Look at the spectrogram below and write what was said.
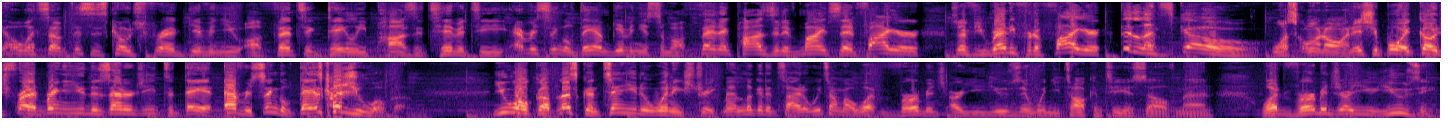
Yo, what's up? This is Coach Fred giving you authentic daily positivity. Every single day, I'm giving you some authentic positive mindset fire. So if you're ready for the fire, then let's go. What's going on? It's your boy, Coach Fred, bringing you this energy today and every single day. It's because you woke up. You woke up. Let's continue the winning streak, man. Look at the title. We talking about what verbiage are you using when you're talking to yourself, man? What verbiage are you using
